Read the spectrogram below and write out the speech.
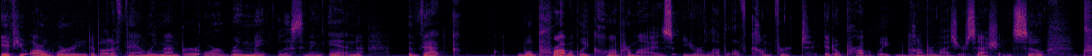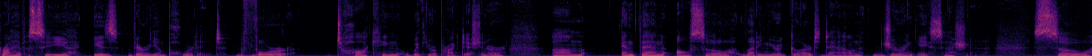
If you are worried about a family member or a roommate listening in, that c- will probably compromise your level of comfort. It'll probably mm-hmm. compromise your session. So, privacy is very important mm-hmm. for talking with your practitioner um, and then also letting your guard down during a session. So,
